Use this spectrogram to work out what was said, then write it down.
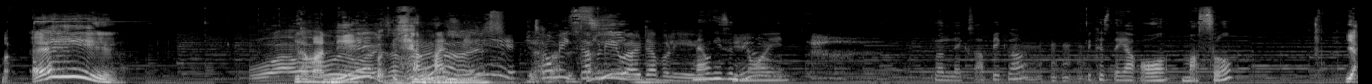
my hey, ja, man, nee, was ist Ja, das? Mann, nee. Tommy WOW. Now he's annoyed. Your legs are bigger because they are all muscle. Yeah,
